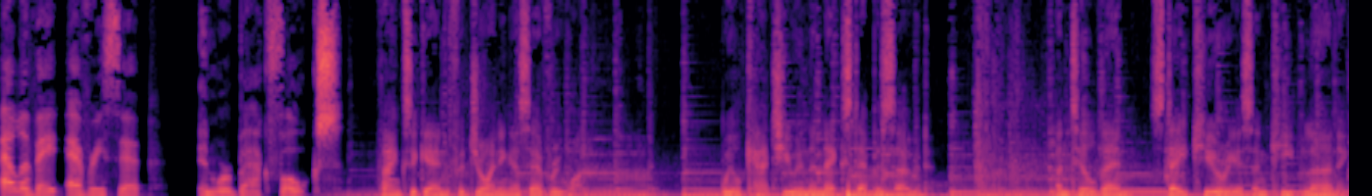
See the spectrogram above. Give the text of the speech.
elevate every sip. And we're back, folks. Thanks again for joining us, everyone. We'll catch you in the next episode. Until then, stay curious and keep learning.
